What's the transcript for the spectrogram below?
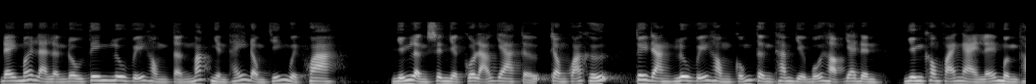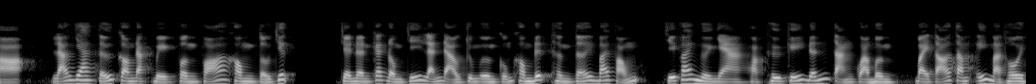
đây mới là lần đầu tiên Lưu Vĩ Hồng tận mắt nhìn thấy đồng chí Nguyệt Khoa. Những lần sinh nhật của lão gia tử trong quá khứ, tuy rằng Lưu Vĩ Hồng cũng từng tham dự buổi họp gia đình, nhưng không phải ngày lễ mừng thọ, lão gia tử còn đặc biệt phân phó không tổ chức. Cho nên các đồng chí lãnh đạo trung ương cũng không đích thân tới bái phỏng, chỉ phái người nhà hoặc thư ký đến tặng quà mừng, bày tỏ tâm ý mà thôi.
